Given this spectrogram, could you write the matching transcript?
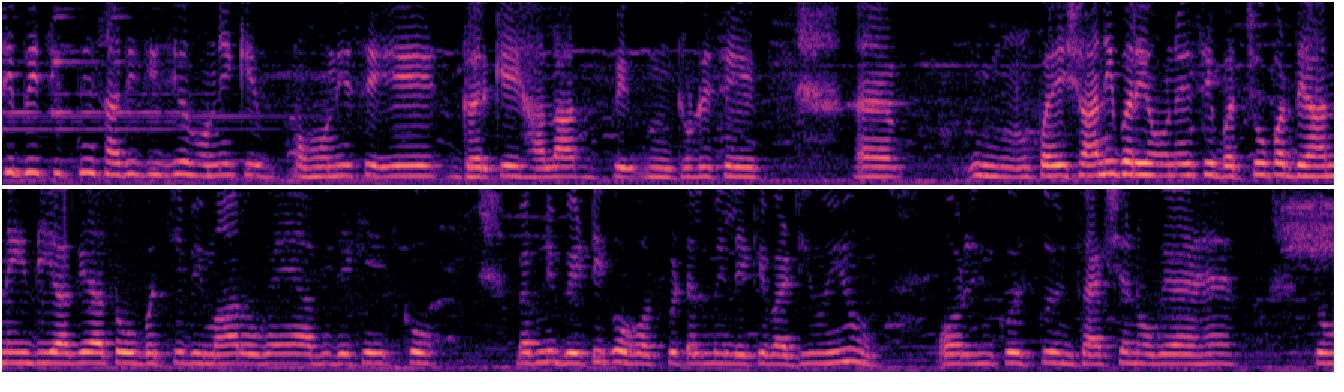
इसी बीच इतनी सारी चीज़ें होने के, होने से घर के हालात थोड़े से परेशानी भरे होने से बच्चों पर ध्यान नहीं दिया गया तो बच्चे बीमार हो गए हैं। अभी देखिए इसको, मैं अपनी बेटी को हॉस्पिटल में लेके बैठी हुई हूँ और इनको इसको इन्फेक्शन हो गया है। तो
